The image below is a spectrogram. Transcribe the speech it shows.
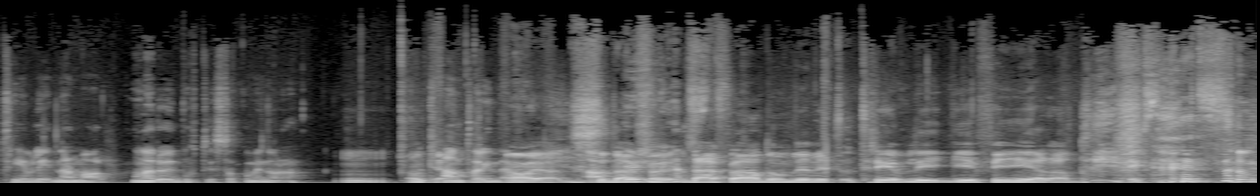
trevlig, normal. Hon hade ju bott i Stockholm i några år. Mm, okej. Antagligen därför. Ja, ja. Så Ja, därför, därför hade hon blivit trevligifierad. Exakt. Som,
